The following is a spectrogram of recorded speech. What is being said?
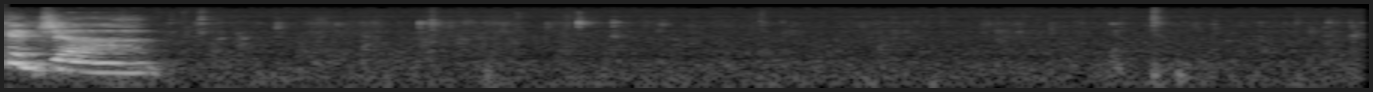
Good job.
